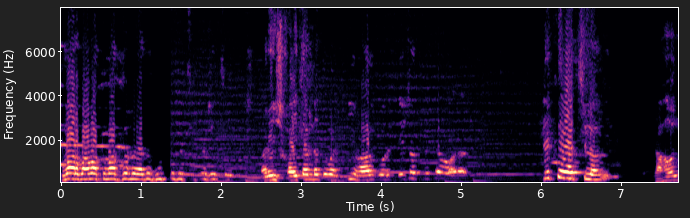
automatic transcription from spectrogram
তোমার বাবা তোমার জন্য এত দূর থেকে ছুটে এসেছে। আর এই শয়তানটা তোমার কি হাল করেছে এসব দেখে আমার আর দেখতে পাচ্ছিলাম আমি। রাহুল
